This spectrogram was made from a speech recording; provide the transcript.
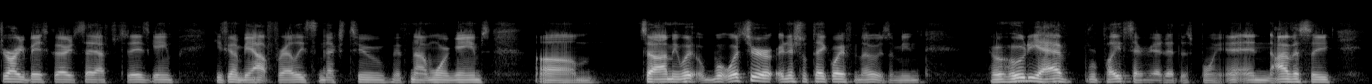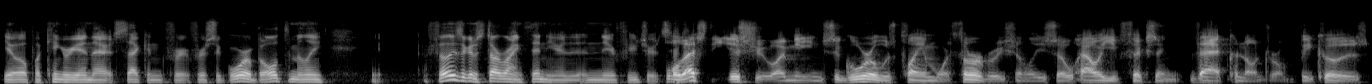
Girardi basically already said after today's game he's going to be out for at least the next two, if not more games. Um, so I mean, what what's your initial takeaway from those? I mean, who, who do you have replaced Arrieta at this point? And, and obviously, you know, will put Kingery in there at second for for Segura, but ultimately, Phillies are going to start running thin here in the, in the near future. Well, that's the issue. I mean, Segura was playing more third recently, so how are you fixing that conundrum? Because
